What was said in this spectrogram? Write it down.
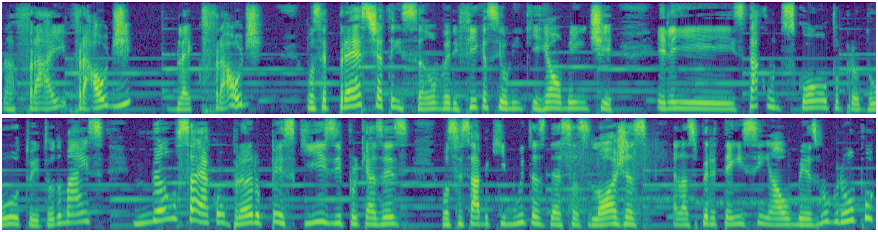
na Fry, Fraude, Black Fraud, você preste atenção, verifica se o link realmente ele está com desconto, produto e tudo mais. Não saia comprando, pesquise, porque às vezes você sabe que muitas dessas lojas elas pertencem ao mesmo grupo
